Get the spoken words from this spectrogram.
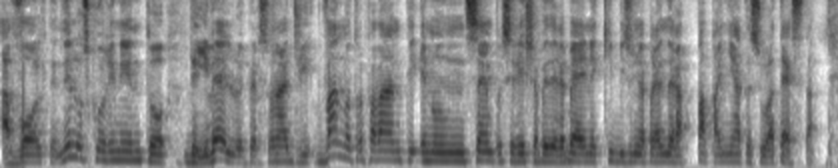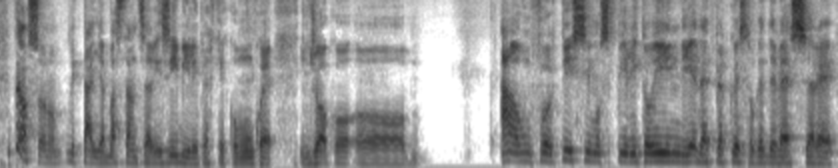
A volte nello scorrimento del livello i personaggi vanno troppo avanti e non sempre si riesce a vedere bene chi bisogna prendere a papagnate sulla testa. Però sono dettagli abbastanza risibili perché comunque il gioco oh, ha un fortissimo spirito indie ed è per questo che deve essere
